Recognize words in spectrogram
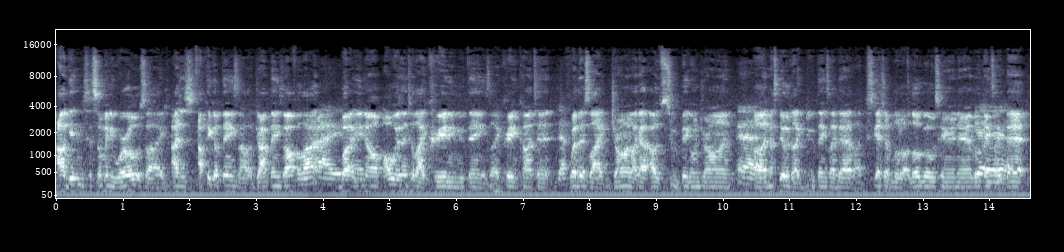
I'll get into so many worlds. Like I just I pick up things and I'll drop things off a lot. Right, but right. you know, always into like creating new things, like creating content. Definitely. Whether it's like drawing, like I, I was super big on drawing, Yeah. uh, and I still like do things like that, like sketch up little logos here and there, little Yeah, things yeah, like that.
